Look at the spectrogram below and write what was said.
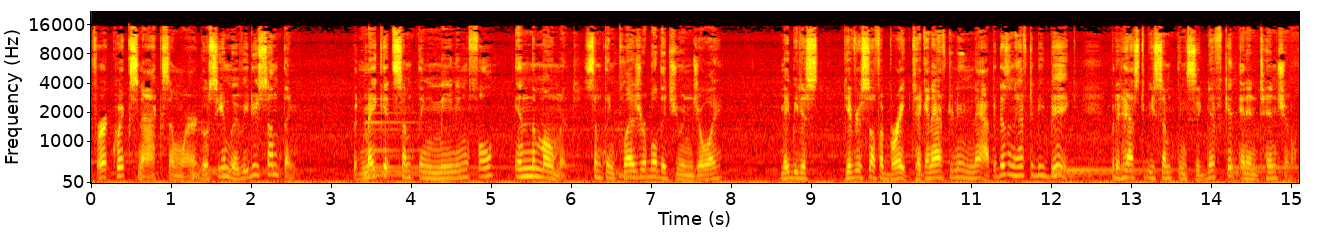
for a quick snack somewhere, go see a movie, do something but make it something meaningful in the moment, something pleasurable that you enjoy. Maybe just give yourself a break, take an afternoon nap. It doesn't have to be big, but it has to be something significant and intentional.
